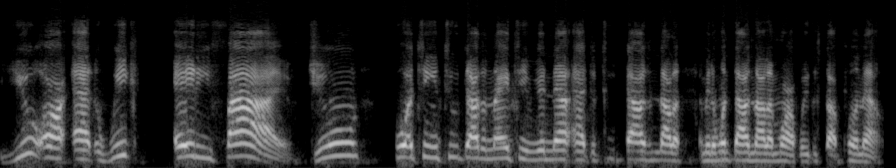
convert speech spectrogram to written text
you are at week 85, June 14, 2019. You're now at the $2,000, I mean, the $1,000 mark where you can start pulling out.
